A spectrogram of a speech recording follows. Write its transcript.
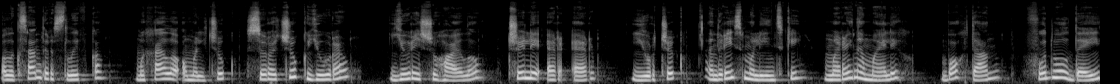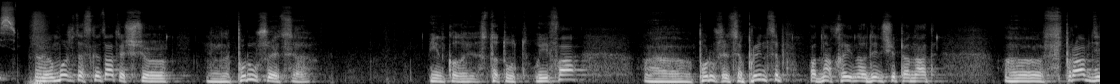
Олександр Сливка, Михайло Омельчук, Сорочук Юра, Юрій Шугайло, Чилі РР, Юрчик, Андрій Смолінський, Марина Меліх, Богдан, Футбол Дейс, Ви можете сказати, що порушується інколи статут УЄФА, е, порушується принцип одна країна, один чемпіонат. Е, Справді,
